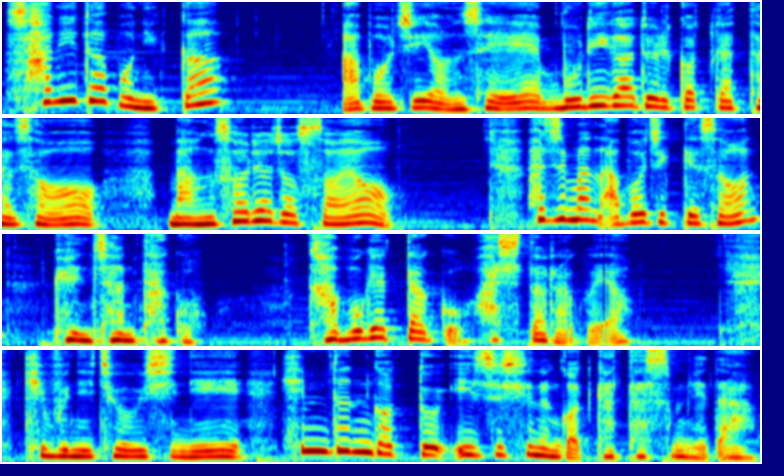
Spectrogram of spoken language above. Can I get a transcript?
산이다 보니까 아버지 연세에 무리가 될 것 같아서 망설여졌어요. 하지만 아버지께선 괜찮다고 가보겠다고 하시더라고요. 기분이 좋으시니 힘든 것도 잊으시는 것 같았습니다.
